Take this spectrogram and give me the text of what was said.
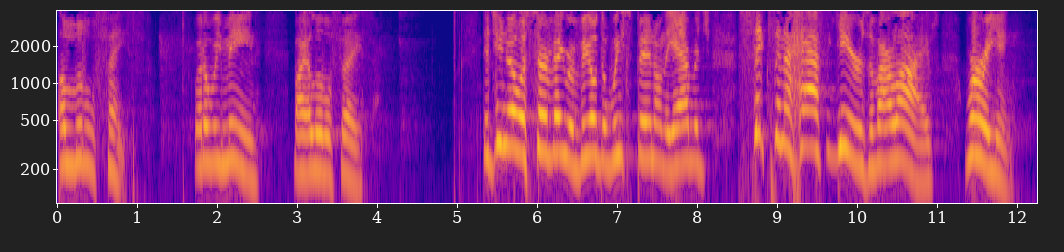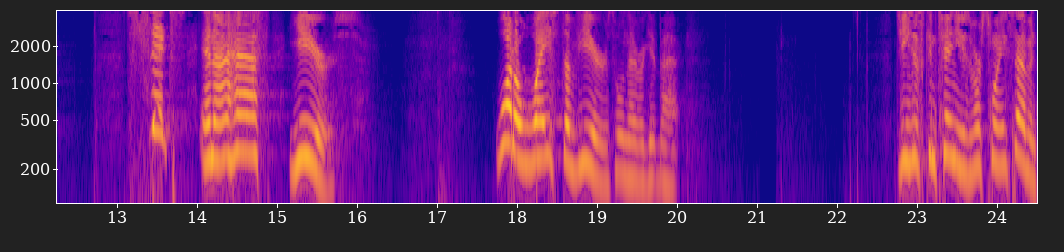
a little faith. What do we mean by a little faith? Did you know a survey revealed that we spend on the average six and a half years of our lives worrying? Six and a half years. What a waste of years we'll never get back. Jesus continues, verse 27,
